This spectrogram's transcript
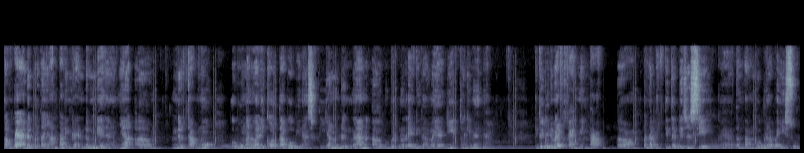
sampai ada pertanyaan paling random dia nanya um, menurut kamu hubungan wali kota Bobi Nasution dengan uh, gubernur Edi Rahmayadi itu gimana? Gitu. Jadi mereka kayak minta um, pendapat kita gitu sih kayak tentang beberapa isu.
